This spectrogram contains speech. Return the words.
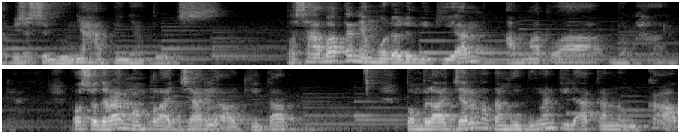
tapi sesungguhnya hatinya tulus. Persahabatan yang model demikian amatlah berharga. Kalau saudara mempelajari Alkitab, pembelajaran tentang hubungan tidak akan lengkap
